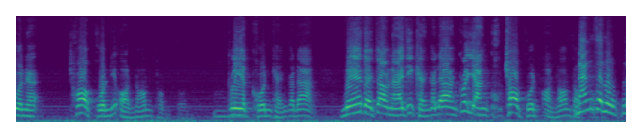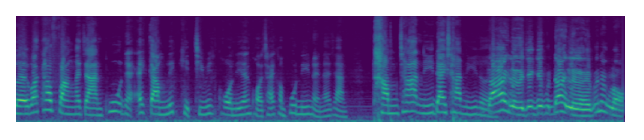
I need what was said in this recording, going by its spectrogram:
คนเนี่ยชอบคนที่อ่อนน้อมถ่อมตนอืมเกลียดคนแข็งกระด้าง แม้แต่เจ้านายที่แข็งกระด้างก็ยังชอบคนอ่อนน้อมถ่อมตนนั้นสรุปเลยว่าถ้าฟังอาจารย์พูดเนี่ยไอ้กรรมลิขิตชีวิตคนนี้ฉันขอใช้คำพูดนี้หน่อยนะอาจารย์ทำชาตินี้ได้ชาตินี้เลย ได้เลย จริงๆมันได้เลยไม่ต้องรอ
